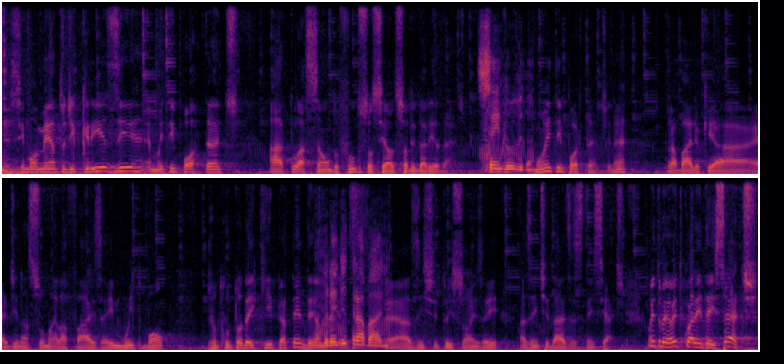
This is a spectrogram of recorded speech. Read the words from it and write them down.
nesse momento de crise é muito importante a atuação do Fundo Social de Solidariedade. Sem muito, dúvida. Muito importante, né? O trabalho que a Edna Suma ela faz aí, muito bom, junto com toda a equipe atendendo. Um grande as, trabalho. É, as instituições aí, as entidades assistenciais. Muito bem, 8h47,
